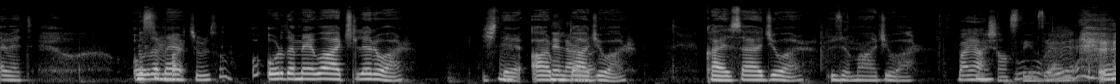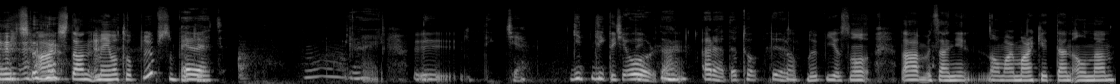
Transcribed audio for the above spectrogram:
Evet. Nasıl Orada, bir me- bahçe orası? orada meyve ağaçları var. İşte armut neler var? ağacı var. Kayısı ağacı var. Üzüm ağacı var. Bayağı şanslıyız yani. Hiç ağaçtan meyve topluyor musun peki? Evet. E, Gittikçe. Gittikçe Gittikçe. oradan Hı. arada topluyorum. toplayıp yiyorsun. O daha mesela hani normal marketten alınan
